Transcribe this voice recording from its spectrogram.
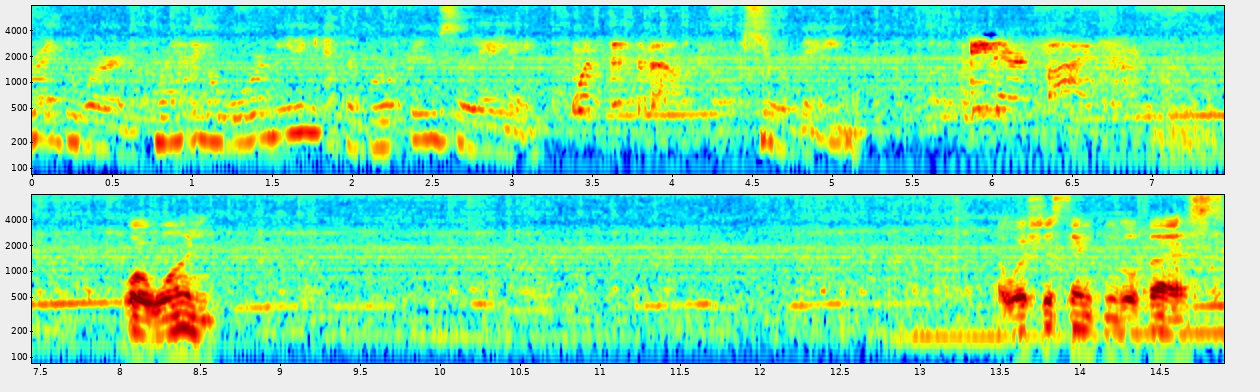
Spread the word. We're having a war meeting at the Broken Shillelagh. What's this about? Killbane. Be there at five. or one. I wish this thing can go fast.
